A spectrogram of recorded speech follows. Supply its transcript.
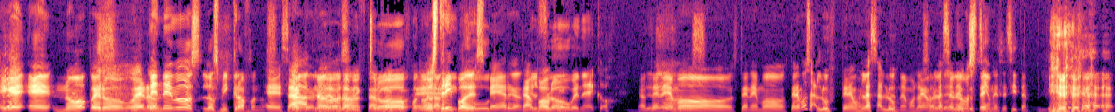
No, que, eh, no pero bueno. Tenemos los micrófonos. Exacto, Ah, no, tenemos no, los tampoco, micrófonos, eh, los trípodes. Verga. El Tampoco. flow Beneco. no, tenemos- tenemos, tenemos, tenemos salud, tenemos la salud, Tenemos la la salud. salud Tenemos que ustedes tiempo. necesitan.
